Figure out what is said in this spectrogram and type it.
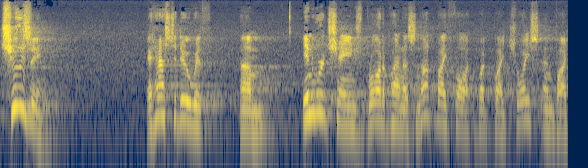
choosing. It has to do with um, inward change brought upon us not by thought, but by choice and by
